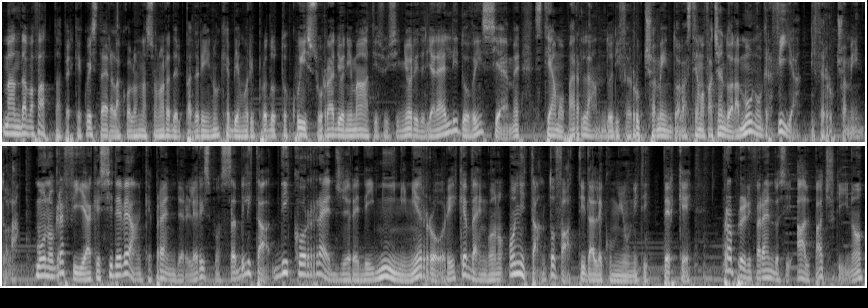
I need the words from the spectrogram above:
ma andava fatta perché questa era la colonna sonora del padrino che abbiamo riprodotto qui su Radio Animati sui Signori degli Anelli, dove insieme stiamo parlando di Ferruccia Mendola, stiamo facendo la monografia di Ferruccia Mendola. Monografia che si deve anche prendere le responsabilità di correggere dei minimi errori che vengono ogni tanto fatti dalle community. Perché? Proprio riferendosi al Pacino,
